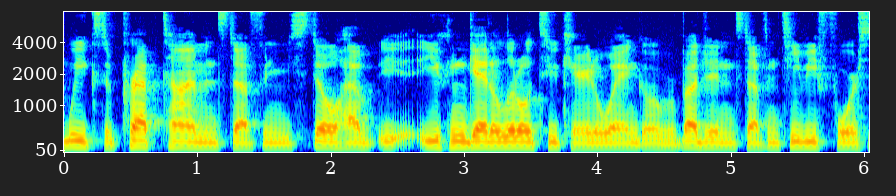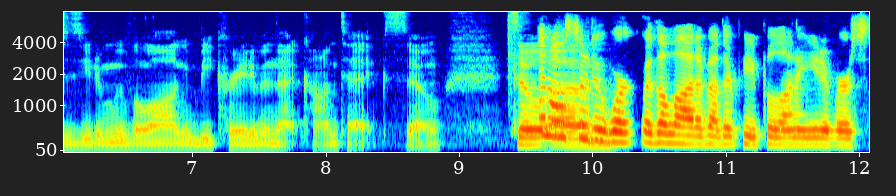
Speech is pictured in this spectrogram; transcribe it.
weeks of prep time and stuff, and you still have you, you can get a little too carried away and go over budget and stuff. And TV forces you to move along and be creative in that context. So, so And also to um, work with a lot of other people on a universe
